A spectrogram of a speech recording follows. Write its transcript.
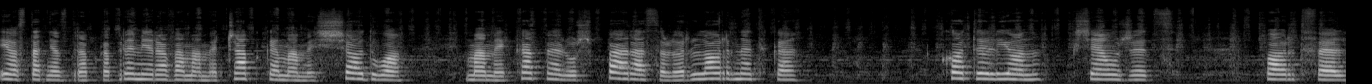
I ostatnia zdrabka premierowa. Mamy czapkę, mamy siodło, mamy kapelusz, parasol, lornetkę, kotylion, księżyc, portfel,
